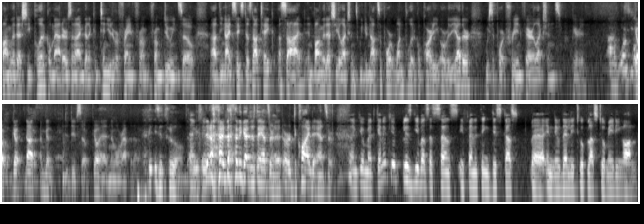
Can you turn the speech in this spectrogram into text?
Bangladeshi political matters, and I'm going to continue to refrain from, from doing so. Uh, the United States does not take a side in Bangladeshi elections. We do not support one political party over the other. We support free and fair elections, period. I have one Go, follow-up. go, no, I'm going to do so. Go ahead, and then we'll wrap it up. Is it true? Thank you. Yeah, I think I just answered it, or declined to answer. Thank you, Matt. Can you give, please give us a sense, if anything, discussed uh, in New Delhi 2 plus 2 meeting on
